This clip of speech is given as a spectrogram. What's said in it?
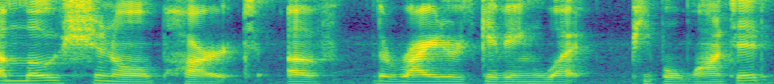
emotional part of the writers giving what people wanted.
